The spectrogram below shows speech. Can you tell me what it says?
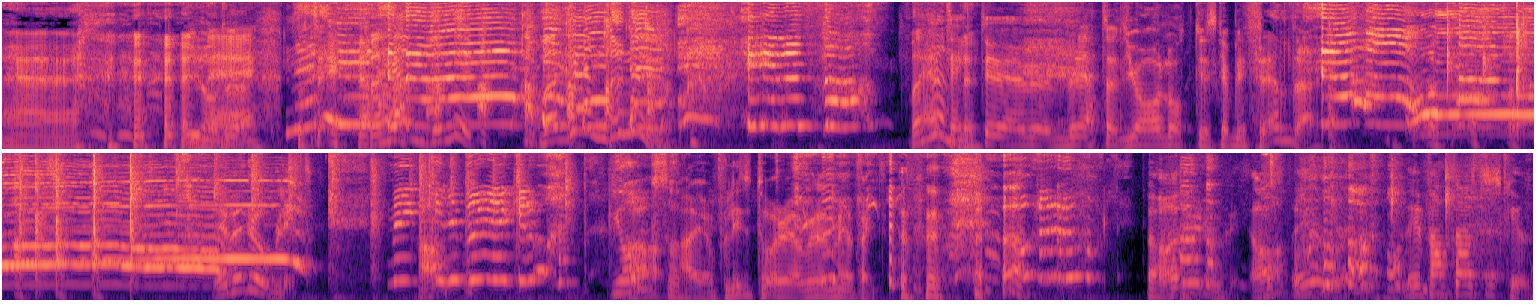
Eh, Nej. Nej. Vad händer nu? Vad händer nu? Vad Jag händer? tänkte eh, berätta att jag och Lottie ska bli föräldrar. Det är väl roligt? Men gud, du börjar gråta. Jag också. Ja, jag får lite tårar i ögonen med faktiskt. Ja, det är roligt. Ja, det är roligt. Det är fantastiskt kul.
